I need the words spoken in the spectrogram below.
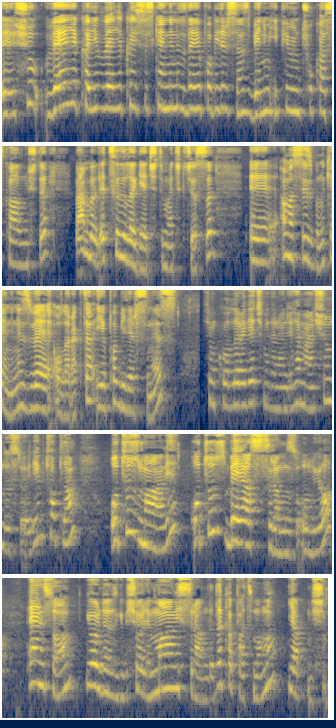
E, şu V yakayı V yakayı siz kendiniz de yapabilirsiniz. Benim ipim çok az kalmıştı. Ben böyle tığla geçtim açıkçası. E, ama siz bunu kendiniz V olarak da yapabilirsiniz. Şimdi kollara geçmeden önce hemen şunu da söyleyeyim. Toplam 30 mavi 30 beyaz sıramız oluyor. En son gördüğünüz gibi şöyle mavi sıramda da kapatmamı yapmışım.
